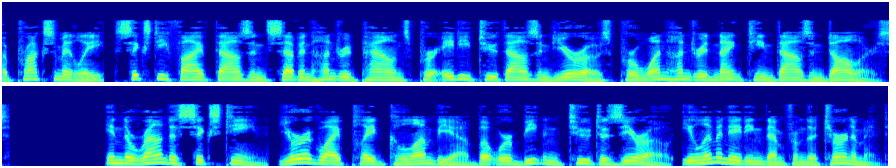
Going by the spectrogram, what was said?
approximately, £65,700 per €82,000 Euros per $119,000. In the round of 16, Uruguay played Colombia but were beaten 2–0, eliminating them from the tournament.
